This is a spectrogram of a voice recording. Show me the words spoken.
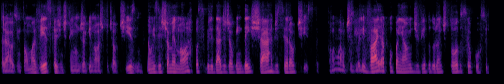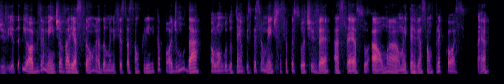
Drauzio. Então, uma vez que a gente tem um diagnóstico de autismo, não existe a menor possibilidade de alguém deixar de ser autista. Então, o autismo ele vai acompanhar o indivíduo durante todo o seu curso de vida. E, obviamente, a variação né, da manifestação clínica pode mudar ao longo do tempo, especialmente se essa pessoa tiver acesso a uma, uma intervenção precoce. Né?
